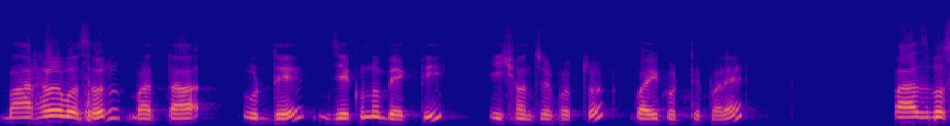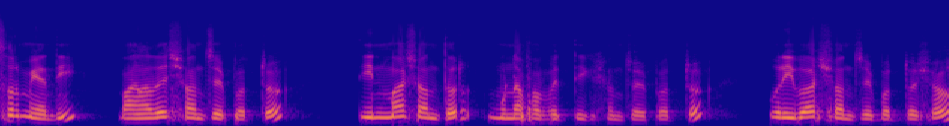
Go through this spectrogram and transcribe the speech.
বা আঠারো বছর বা তা ঊর্ধ্বে যে কোনো ব্যক্তি এই সঞ্চয়পত্র ক্রয় করতে পারে। পাঁচ বছর মেয়াদি বাংলাদেশ সঞ্চয়পত্র, তিন মাস অন্তর মুনাফা ভিত্তিক সঞ্চয়পত্র, পরিবার সঞ্চয়পত্র সহ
